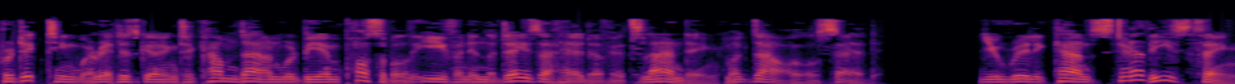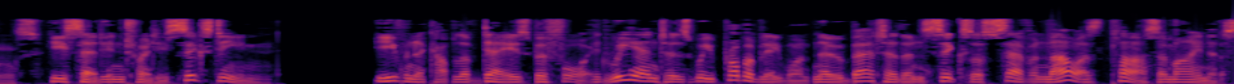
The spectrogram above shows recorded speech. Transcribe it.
Predicting where it is going to come down would be impossible even in the days ahead of its landing, McDowell said. You really can't steer these things, he said in 2016. Even a couple of days before it re-enters we probably want no better than 6 or 7 hours plus or minus,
